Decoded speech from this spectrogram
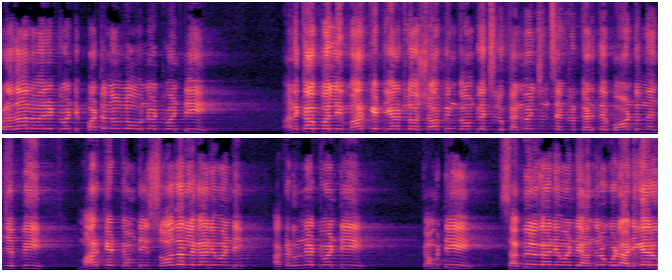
ప్రధానమైనటువంటి పట్టణంలో ఉన్నటువంటి అనకాపల్లి మార్కెట్ యార్డ్లో షాపింగ్ కాంప్లెక్స్లు కన్వెన్షన్ సెంటర్ కడితే బాగుంటుందని చెప్పి మార్కెట్ కమిటీ సోదరులు కానివ్వండి అక్కడ ఉన్నటువంటి కమిటీ సభ్యులు కానివ్వండి అందరూ కూడా అడిగారు.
